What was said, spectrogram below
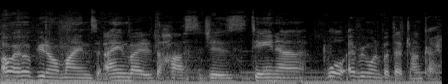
Oh, I hope you don't mind. I invited the hostages, Dana, well, everyone but that drunk guy.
